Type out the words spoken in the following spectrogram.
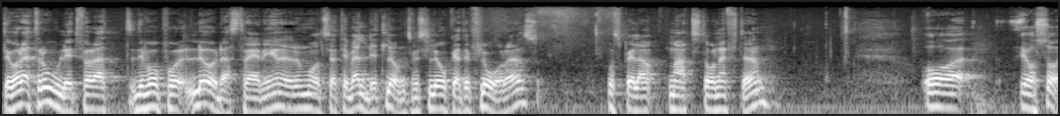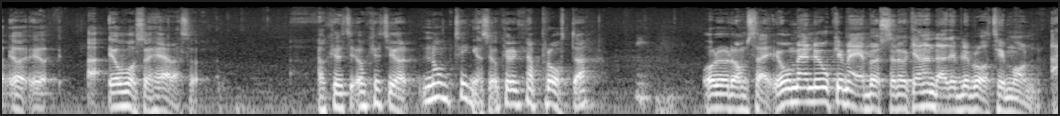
det var rätt roligt för att det var på lördagsträningen där det normalt sett är väldigt lugnt. Vi skulle åka till Florens och spela match dagen efter. Och jag, sa, jag, jag, jag var så här alltså. Jag kunde, inte, jag kunde inte göra någonting. Alltså. Jag kunde knappt prata. Och då de säger, jo men du åker med i bussen, då kan hända att det blir bra till imorgon. Ah,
